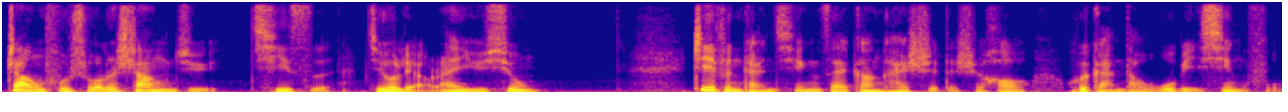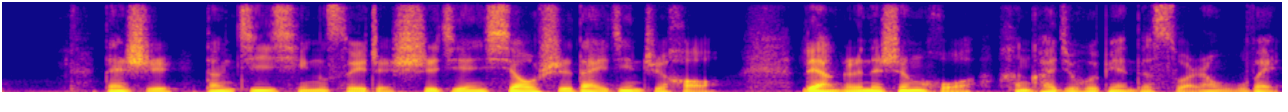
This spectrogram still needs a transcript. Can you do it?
丈夫说了上句，妻子就了然于胸。这份感情在刚开始的时候会感到无比幸福，但是当激情随着时间消失殆尽之后，两个人的生活很快就会变得索然无味。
